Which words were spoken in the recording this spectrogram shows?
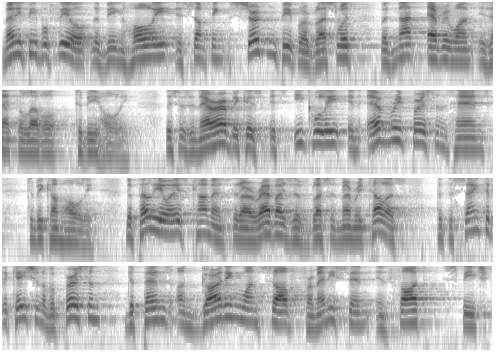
Many people feel that being holy is something certain people are blessed with, but not everyone is at the level to be holy. This is an error because it's equally in every person's hands to become holy. The Pele Yoetz comments that our rabbis of blessed memory tell us that the sanctification of a person depends on guarding oneself from any sin in thought, speech,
